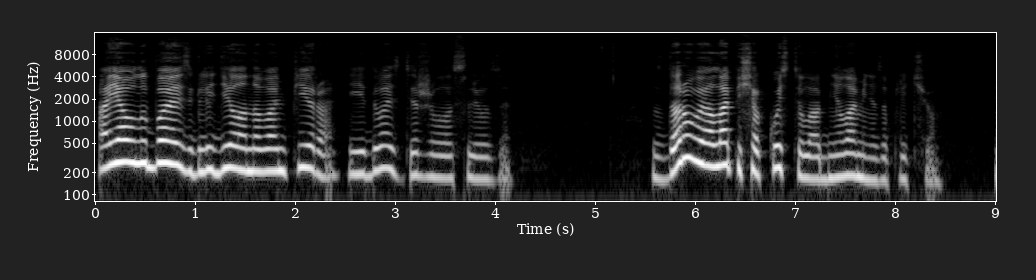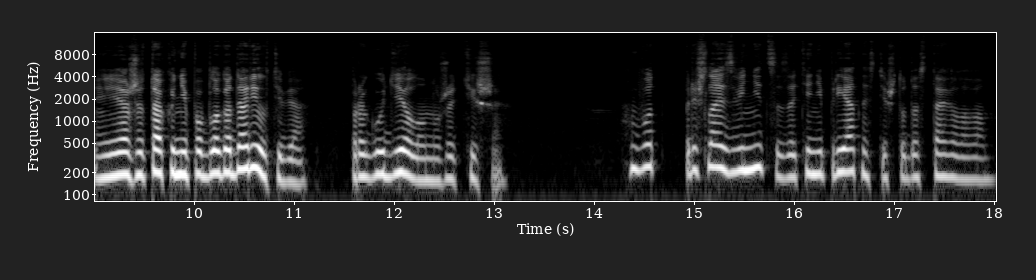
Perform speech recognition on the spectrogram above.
А я, улыбаясь, глядела на вампира и едва сдерживала слезы. Здоровая лапища Костела обняла меня за плечо. «Я же так и не поблагодарил тебя!» Прогудел он уже тише. «Вот пришла извиниться за те неприятности, что доставила вам».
